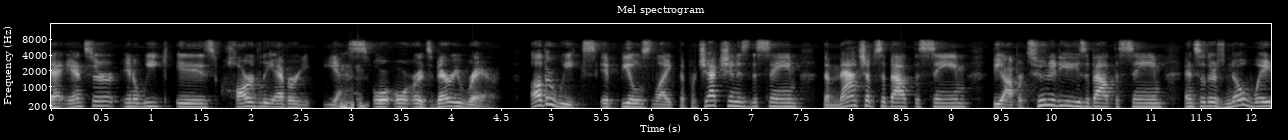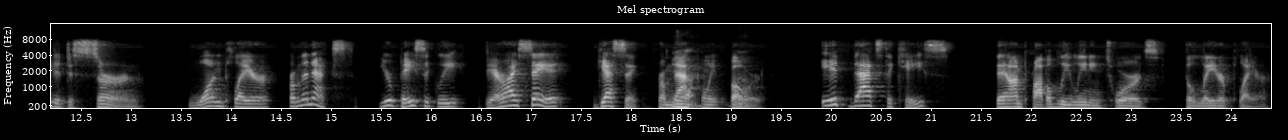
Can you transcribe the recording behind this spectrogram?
that answer in a week is hardly ever yes, mm-hmm. or, or, or it's very rare. Other weeks, it feels like the projection is the same, the matchup's about the same, the opportunity is about the same. And so there's no way to discern one player from the next. You're basically, dare I say it, guessing from that yeah. point forward. Yeah. If that's the case, then I'm probably leaning towards the later player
